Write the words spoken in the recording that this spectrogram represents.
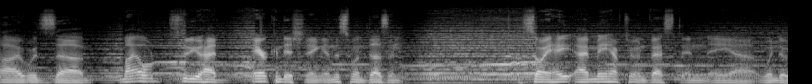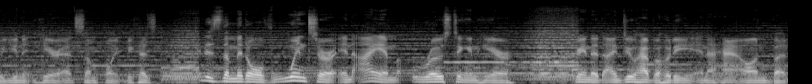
I was, uh, my old studio had air conditioning and this one doesn't. So I, I may have to invest in a uh, window unit here at some point because it is the middle of winter and I am roasting in here. Granted, I do have a hoodie and a hat on, but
